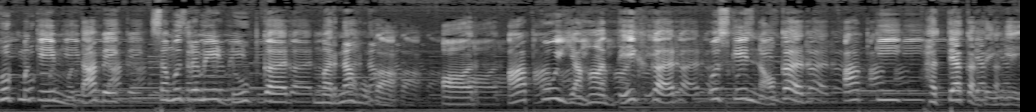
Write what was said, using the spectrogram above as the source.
हुक्म के मुताबिक समुद्र में डूबकर मरना होगा। और आपको यहाँ देखकर उसके नौकर आपकी हत्या कर देंगे।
